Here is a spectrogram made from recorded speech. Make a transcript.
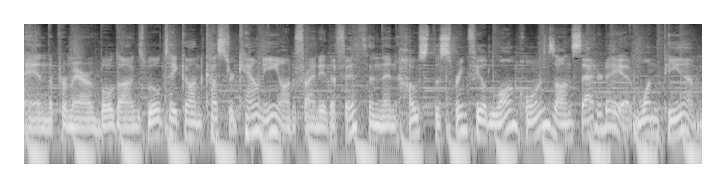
And the Primero Bulldogs will take on Custer County on Friday the 5th and then host the Springfield Longhorns on Saturday at 1 p.m.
